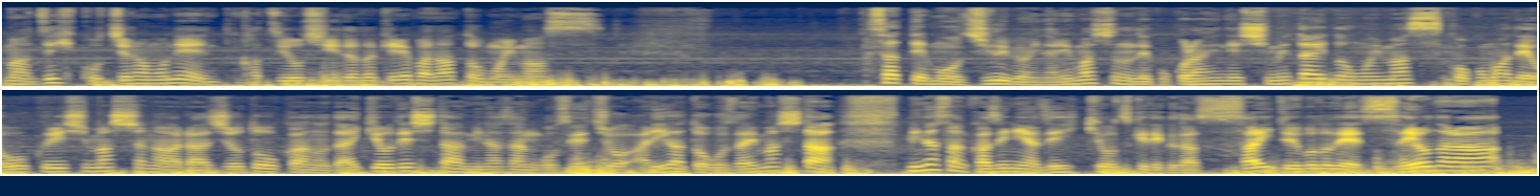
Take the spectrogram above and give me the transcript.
まあ、ぜひこちらもね、活用していただければなと思います。さて、もう10秒になりましたので、ここら辺で締めたいと思います。ここまでお送りしましたのは、ラジオトーカーの代表でした。皆さんご清聴ありがとうございました。皆さん風邪にはぜひ気をつけてください。ということで、さようなら。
